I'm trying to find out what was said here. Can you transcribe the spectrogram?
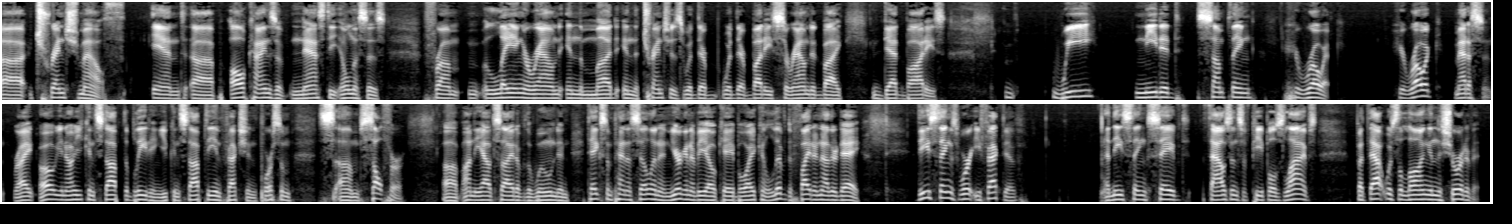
uh, trench mouth, and uh, all kinds of nasty illnesses from laying around in the mud in the trenches with their with their buddies surrounded by dead bodies. We needed something heroic. Heroic medicine, right? Oh, you know, you can stop the bleeding, you can stop the infection, pour some um, sulfur uh, on the outside of the wound and take some penicillin, and you're going to be okay, boy. You can live to fight another day. These things were effective, and these things saved thousands of people's lives, but that was the long and the short of it.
